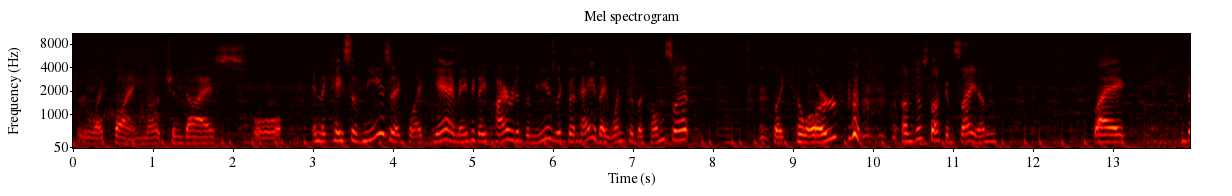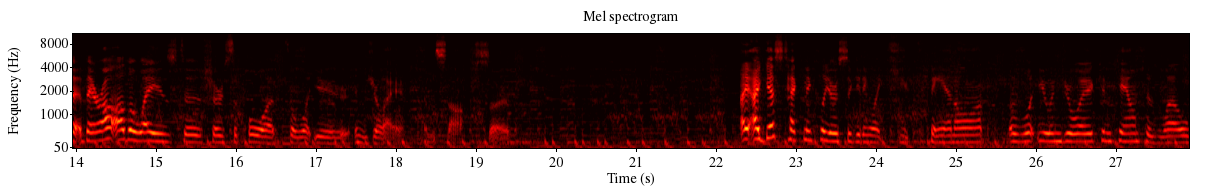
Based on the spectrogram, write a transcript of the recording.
through like buying merchandise or in the case of music, like yeah, maybe they pirated the music, but hey, they went to the concert. like hello? I'm just fucking saying. Like th there are other ways to show support for what you enjoy and stuff, so I, I guess technically also getting like cute fan art of what you enjoy can count as well.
